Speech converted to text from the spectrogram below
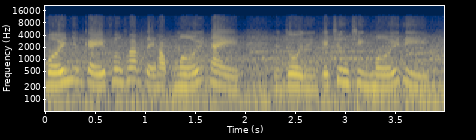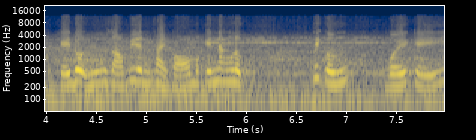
với những cái phương pháp dạy học mới này, rồi những cái chương trình mới thì cái đội ngũ giáo viên phải có một cái năng lực thích ứng với cái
